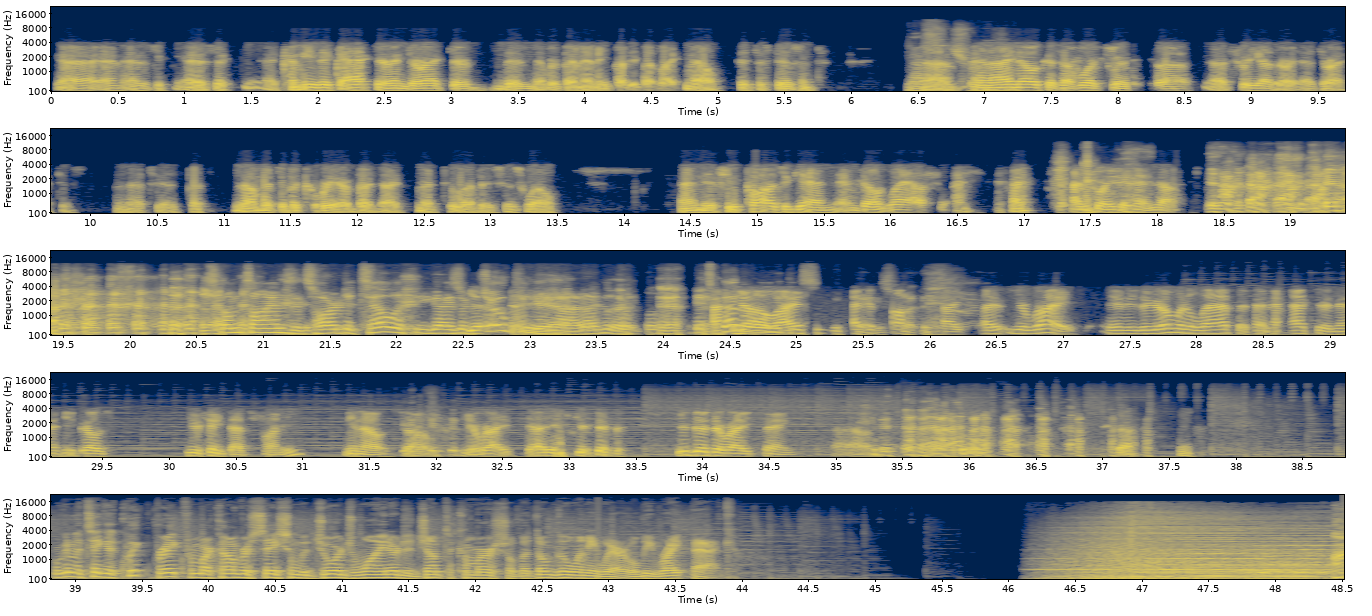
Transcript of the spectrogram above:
Uh, and as a, as a, comedic actor and director, there's never been anybody but like Mel. It just isn't. Um, and I know because I've worked with uh, uh, three other uh, directors, and that's it. But not much of a career, but I've met two others as well. And if you pause again and don't laugh, I'm going to hang up. Sometimes it's hard to tell if you guys are Yeah. joking or not. I, it's better know, when we I- can see the I face, but apologize. I, you're right. And you don't want to laugh at an actor, and then he goes, "You think that's funny?" You know. So you're right. You did, the- you did the right thing. Um. So, We're going to take a quick break from our conversation with George Wyner to jump to commercial, but don't go anywhere. We'll be right back.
